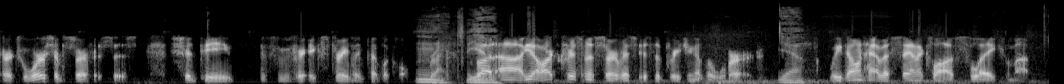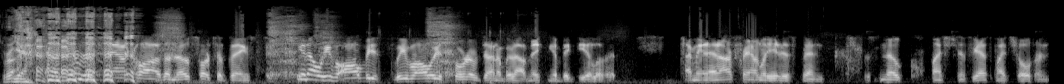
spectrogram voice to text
church worship services should be extremely biblical. Mm. Right. Yeah, But uh, you know, our Christmas service is the preaching of the word. yeah, We don't have a Santa Claus sleigh come up. Right. yeah. Santa Claus and those sorts of things. You know, we've always we've always sort of done it without making a big deal of it. I mean, in our family, it has been there's no question. If you ask my children,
